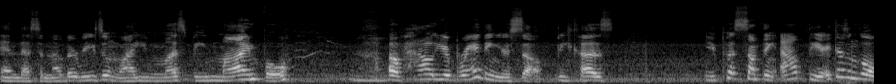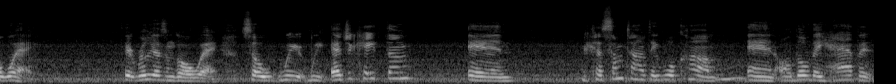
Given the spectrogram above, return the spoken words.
And that's another reason why you must be mindful mm-hmm. of how you're branding yourself because you put something out there, it doesn't go away. It really doesn't go away. So we, we educate them and because sometimes they will come mm-hmm. and although they have it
